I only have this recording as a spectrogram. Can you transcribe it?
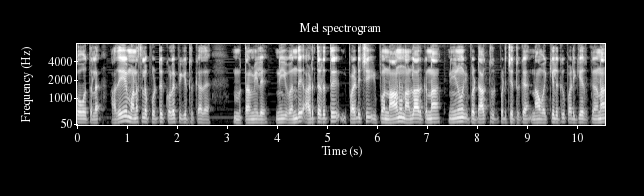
கோவத்தில். அதே மனசில் போட்டு குழப்பிக்கிட்டு இருக்காத தமிழ். நீ வந்து அடுத்தடுத்து படித்து இப்போ நானும் நல்லா இருக்கேன்னா நீனும் இப்போ டாக்டருக்கு படிச்சிட்டு நான் வக்கீலுக்கு படிக்க இருக்கேன்னா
